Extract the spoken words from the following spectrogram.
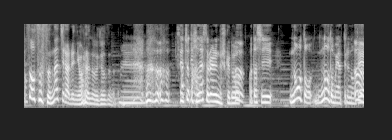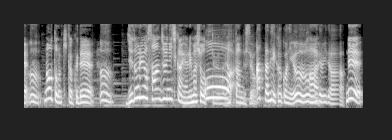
か？そうそうそう。ナチュラルに笑うのが上手だった、えー、それちょっと話それるんですけど、うん、私 note、note もやってるので、うんうん、ノートの企画で、うん、自撮りを30日間やりましょうっていうのをやったんですよ。あったね過去に。うんうん、はい、見た見た。で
